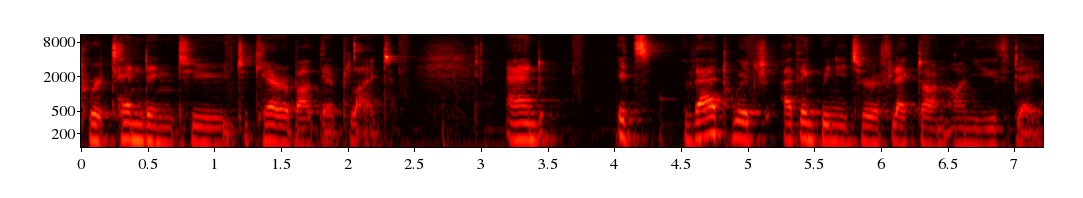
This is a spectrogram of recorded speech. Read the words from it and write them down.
pretending to, to care about their plight. And it's that which I think we need to reflect on on Youth Day.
